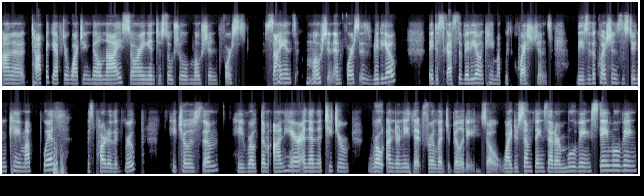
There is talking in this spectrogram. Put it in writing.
on a topic after watching Bill Nye soaring into social motion force science, motion and forces video. They discussed the video and came up with questions. These are the questions the student came up with as part of the group. He chose them, he wrote them on here, and then the teacher wrote underneath it for legibility. So, why do some things that are moving stay moving?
